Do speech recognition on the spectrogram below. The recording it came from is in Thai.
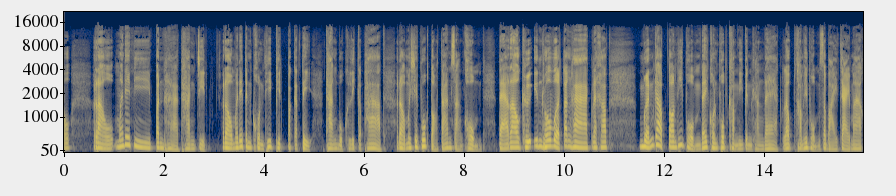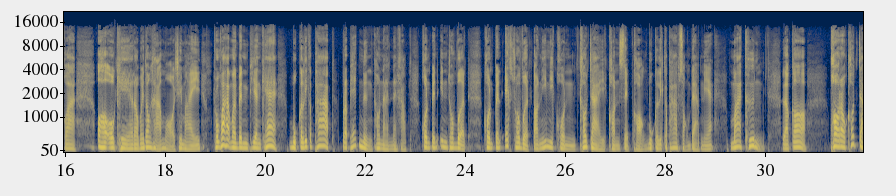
เราไม่ได้มีปัญหาทางจิต เราไม่ได้เป็นคนที่ผิดปกติทางบุคลิกภาพ เราไม่ใช่พวกต่อต้านสังคม แต่เราคือ introvert ตั้งหากนะครับ เหมือนกับตอนที่ผมได้ค้นพบคำนี้เป็นครั้งแรก แล้วทำให้ผมสบายใจมากว่าอ๋อโอเค เราไม่ต้องหาหมอใช่ไหม เพราะว่ามันเป็นเพียงแค่บุคลิกภาพประเภทหนึ่งเท่านั้นนะครับ คนเป็น introvert คนเป็น extrovert ตอนนี้มีคนเข้าใจคอนเซปต์ของบุคลิกภาพสองแบบนี้มากขึ้น แล้วก็พอเราเข้าใจ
